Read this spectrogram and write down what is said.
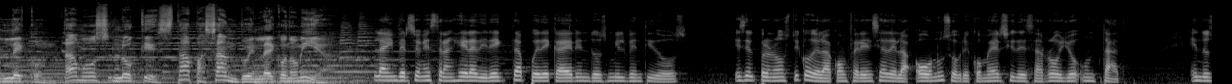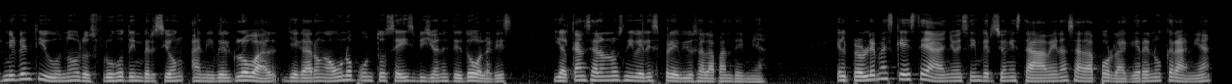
le contamos lo que está pasando en la economía. La inversión extranjera directa puede caer en 2022. Es el pronóstico de la conferencia de la ONU sobre Comercio y Desarrollo, UNTAD. En 2021, los flujos de inversión a nivel global llegaron a 1.6 billones de dólares y alcanzaron los niveles previos a la pandemia. El problema es que este año esa inversión está amenazada por la guerra en Ucrania,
